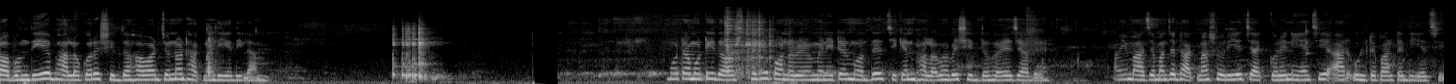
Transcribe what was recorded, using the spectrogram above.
লবণ দিয়ে ভালো করে সিদ্ধ হওয়ার জন্য ঢাকনা দিয়ে দিলাম। মোটামুটি দশ থেকে পনেরো মিনিটের মধ্যে চিকেন ভালোভাবে সিদ্ধ হয়ে যাবে। আমি মাঝে মাঝে ঢাকনা সরিয়ে চেক করে নিয়েছি আর উল্টে পাল্টে দিয়েছি।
